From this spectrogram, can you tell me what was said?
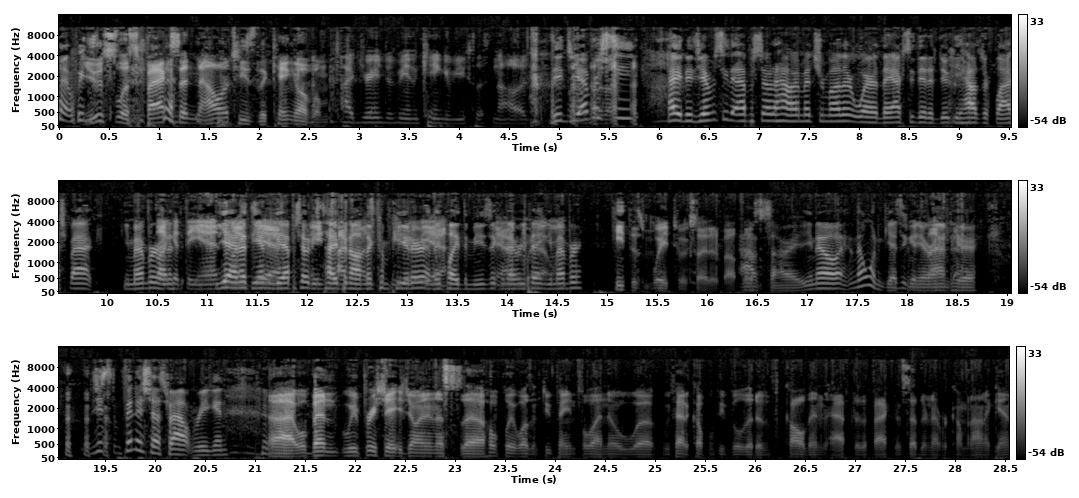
around. Useless facts and knowledge, he's the king of them. I dreamed of being the king of useless knowledge. Did you ever see? Hey, did you ever see the episode of How I Met Your Mother where they actually did a Doogie Howser flashback? You remember? like And at the end. yeah, and at the end of the episode, he's he'd typing on the his computer, and they played the music Yeah, and everything. You remember? Heath is way too excited about this. I'm sorry. You know, no one gets me around here. Just finish us out, Regan. All right. Well, Ben, we appreciate you joining us. Uh, hopefully, it wasn't too painful. I know uh, we've had a couple people that have called in after the fact and said they're never coming on again.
